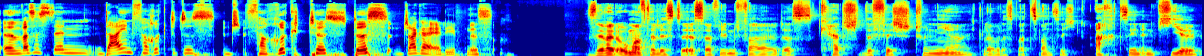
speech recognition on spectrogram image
Ähm, was ist denn dein verrücktetes, verrücktestes Jugger-Erlebnis? Sehr weit oben auf der Liste ist auf jeden Fall das Catch the Fish Turnier. Ich glaube, das war 2018 in Kiel,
